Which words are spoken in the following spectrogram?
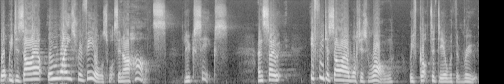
What we desire always reveals what's in our hearts. Luke 6. And so, if we desire what is wrong, we've got to deal with the root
